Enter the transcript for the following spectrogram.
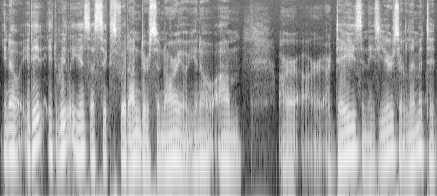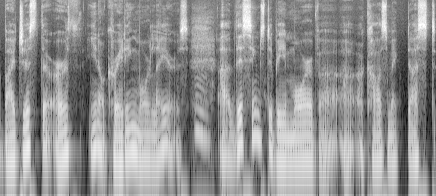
You know, it it, it really is a six foot under scenario. You know. Um, our, our, our, days and these years are limited by just the earth, you know, creating more layers. Mm. Uh, this seems to be more of a, a, a, cosmic dust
